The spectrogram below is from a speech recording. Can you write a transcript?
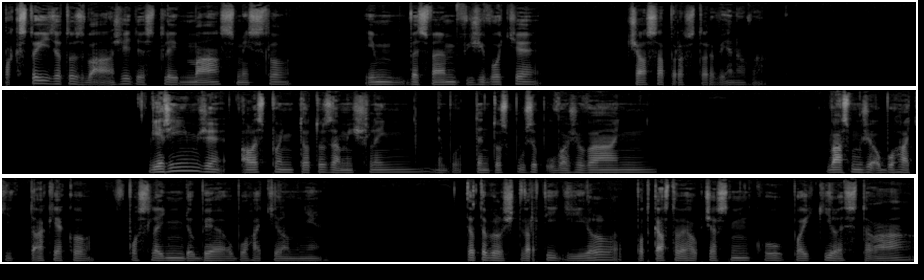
pak stojí za to zvážit, jestli má smysl jim ve svém životě čas a prostor věnovat. Věřím, že alespoň toto zamýšlení nebo tento způsob uvažování vás může obohatit tak, jako v poslední době obohatil mě. Toto byl čtvrtý díl podcastového občasníku Pojtí Lestová,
